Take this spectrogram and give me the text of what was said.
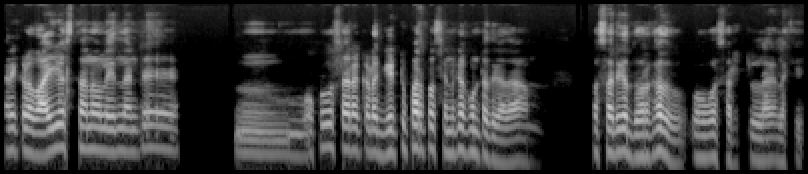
కానీ ఇక్కడ వాయువ్య స్థానంలో ఏంటంటే ఒక్కొక్కసారి అక్కడ గెట్టు పర్పస్ వెనకకు ఉంటుంది కదా. సరిగా దొరకదు ఒక్కొక్కసారి ఇట్లా వాళ్ళకి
